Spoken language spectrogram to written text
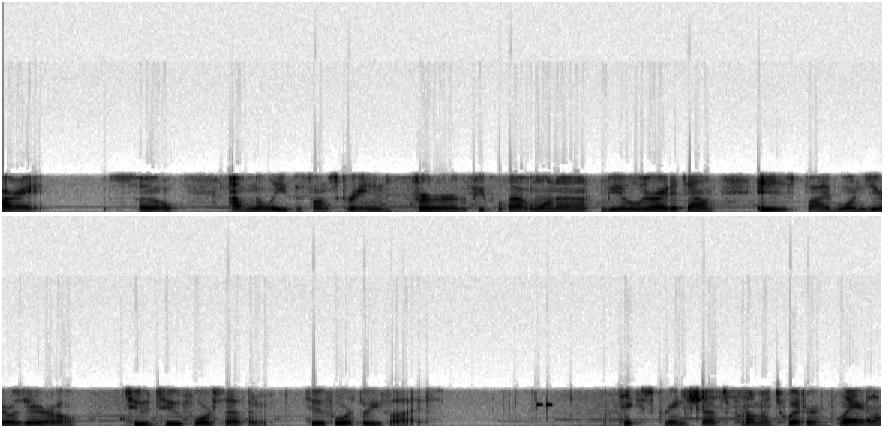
Alright. So, I'm going to leave this on screen for the people that want to be able to write it down. It is 5100 2247 2435. Take a screenshot to put on my Twitter later.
